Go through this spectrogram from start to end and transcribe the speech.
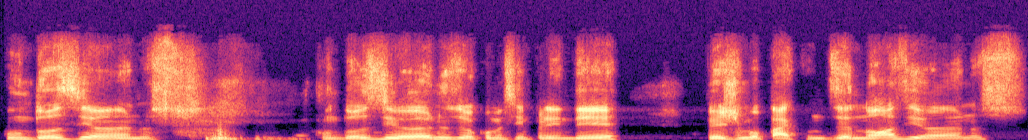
com 12 anos. Com 12 anos eu comecei a empreender. Vejo meu pai com 19 anos,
